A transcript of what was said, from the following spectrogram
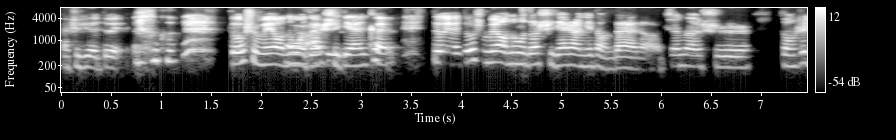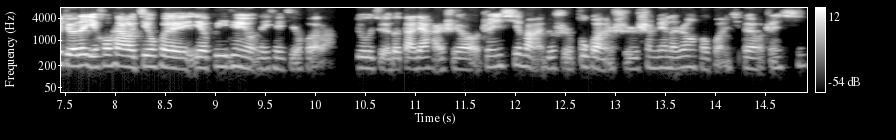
还是乐队，都是没有那么多时间看。对，都是没有那么多时间让你等待的。真的是总是觉得以后还有机会，也不一定有那些机会了。就觉得大家还是要珍惜吧，就是不管是身边的任何关系都要珍惜。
